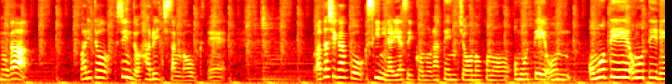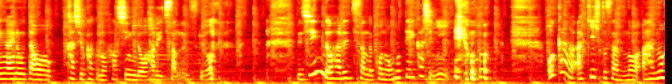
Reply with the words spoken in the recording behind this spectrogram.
のが割と新藤春一さんが多くて私がこう好きになりやすいこのラテン調のこの表表表恋愛の歌を歌詞を書くのが新藤春一さんなんですけど で新藤春一さんのこの表歌詞に 岡野昭人さんのあの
